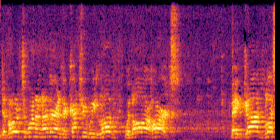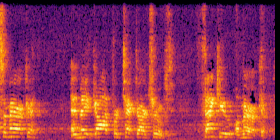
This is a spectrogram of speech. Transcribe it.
devoted to one another and the country we love with all our hearts. May God bless America and may God protect our troops. Thank you, America.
